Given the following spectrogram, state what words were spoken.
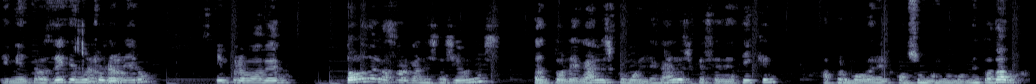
Y mientras deje Claro, mucho claro. dinero, siempre va a haber todas las organizaciones, tanto legales como ilegales, que se dediquen a promover el consumo en un momento dado.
